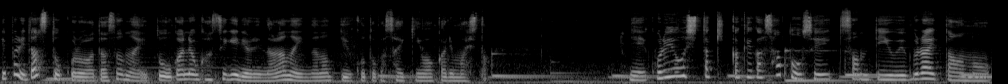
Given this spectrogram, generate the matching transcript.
やっぱり出すところは出さないとお金を稼げるようにならないんだなっていうことが最近分かりました。でこれを知ったきっかけが佐藤誠一さんっていうウェブライターの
